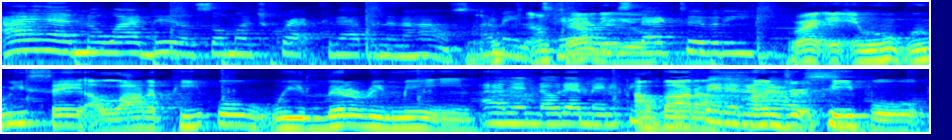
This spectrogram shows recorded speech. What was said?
I had no idea so much crap could happen in a house. I mean, I'm terrorist activity. Right, and- when- we say a lot of people, we literally mean I didn't know that many people about a fit in a hundred people.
